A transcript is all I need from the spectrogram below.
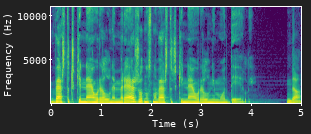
veštačke neuralne mreže, odnosno veštački neuralni modeli. Da.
